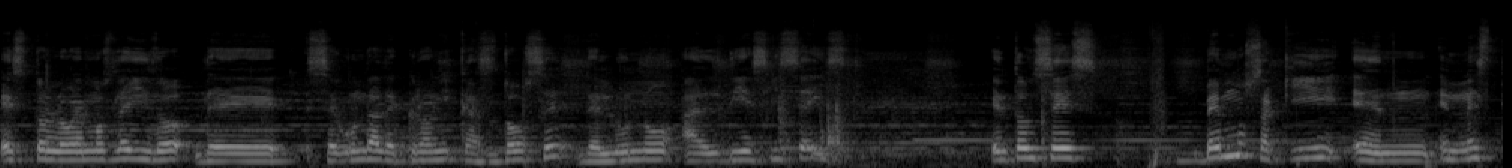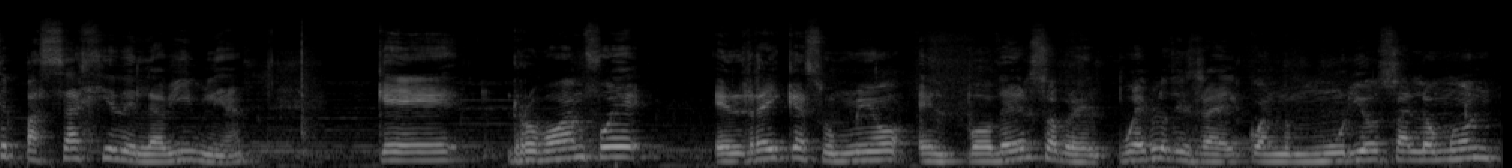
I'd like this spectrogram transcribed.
Esto lo hemos leído de Segunda de Crónicas 12, del 1 al 16. Entonces, vemos aquí en, en este pasaje de la Biblia que Roboam fue el rey que asumió el poder sobre el pueblo de Israel cuando murió Salomón.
